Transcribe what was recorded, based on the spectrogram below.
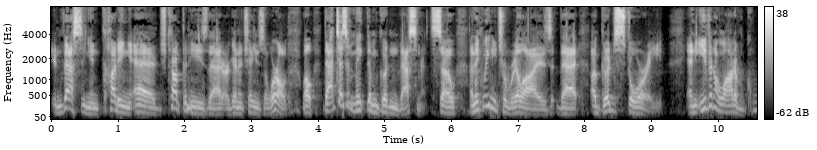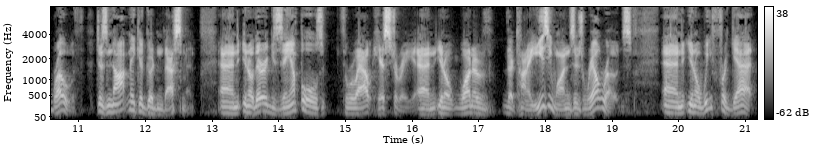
investing in cutting edge companies that are going to change the world. Well, that doesn't make them good investments. So I think we need to realize that a good story and even a lot of growth does not make a good investment. And, you know, there are examples throughout history. And, you know, one of the kind of easy ones is railroads and, you know, we forget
